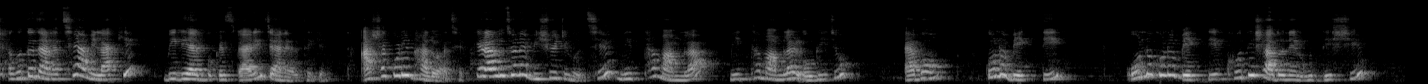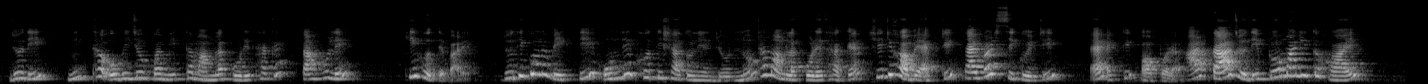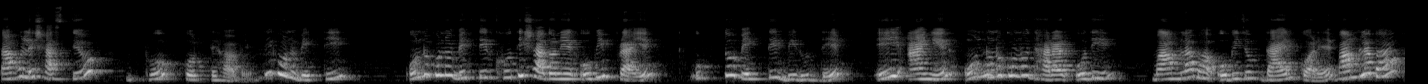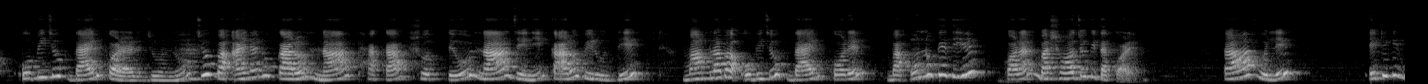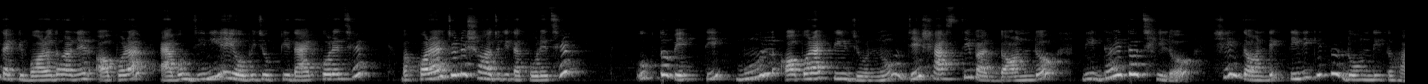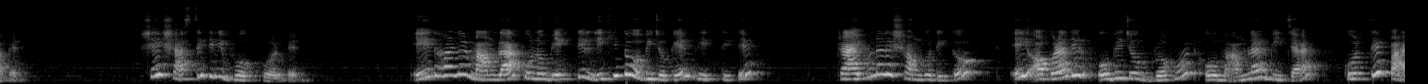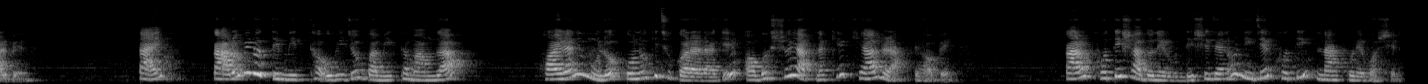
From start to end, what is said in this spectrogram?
স্বাগত জানাচ্ছি আমি Lucky BD advocates diary channel থেকে। আশা করি ভালো আছে এর আলোচনার বিষয়টি হচ্ছে, মিথ্যা মামলা, মিথ্যা মামলার অভিযোগ এবং কোনো ব্যক্তি, অন্য কোনো ব্যক্তির ক্ষতি সাধনের উদ্দেশ্যে যদি মিথ্যা অভিযোগ বা মিথ্যা মামলা করে থাকে, তাহলে কি হতে পারে? যদি কোনো ব্যক্তি অন্যের ক্ষতি সাধনের জন্য মিথ্যা মামলা করে থাকে, সেটি হবে একটি সাইবার সিকিউরিটি একটি অপরাধ। আর তা যদি প্রমাণিত হয়, তাহলে শাস্তিও ভোগ করতে হবে। যদি কোনো ব্যক্তি, অন্য কোনো ব্যক্তির ক্ষতি সাধনের অভিপ্রায়ে উক্ত ব্যক্তির বিরুদ্ধে এই আইনের অন্য কোনো ধারার অধীন মামলা বা অভিযোগ দায়ের করে। মামলা বা অভিযোগ দায়ের করার জন্য বা আইনানুগ কারণ না থাকা সত্ত্বেও না জেনে কারও বিরুদ্ধে মামলা বা অভিযোগ দায়ের করেন বা অন্যকে দিয়ে করান বা সহযোগিতা করেন। তাহলে এটি কিন্তু একটি বড় ধরনের অপরাধ এবং যিনি এই অভিযোগটি দায়ের করেছেন বা করার জন্য সহযোগিতা করেছেন, উক্ত ব্যক্তি মূল অপরাধটির জন্য যে শাস্তি বা দণ্ড নির্ধারিত ছিল, সেই দণ্ডে তিনি কিন্তু দণ্ডিত হবেন। সেই শাস্তি তিনি ভোগ করবেন। এই ধরনের মামলা কোনো ব্যক্তির লিখিত অভিযোগের ভিত্তিতে ট্রাইব্যুনালে সংগঠিত এই অপরাধের অভিযোগ গ্রহণ ও মামলার বিচার করতে পারবেন। তাই কারও বিরুদ্ধে মিথ্যা অভিযোগ বা মিথ্যা মামলা হয়রানিমূলক কোনো কিছু করার আগে অবশ্যই আপনাকে খেয়াল রাখতে হবে। কারও ক্ষতি সাধনের উদ্দেশ্যে যেন নিজের ক্ষতি না করে বসেন।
